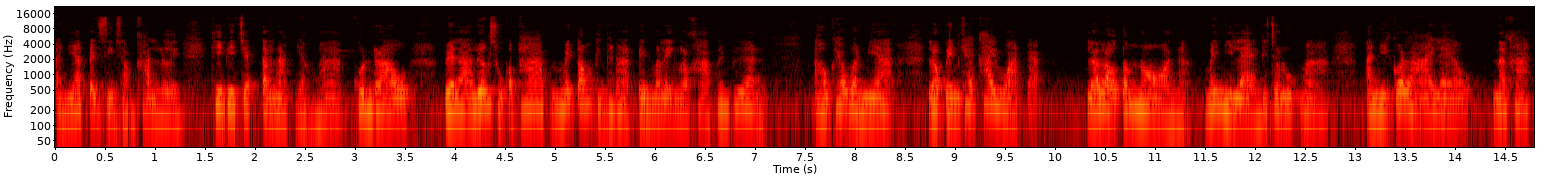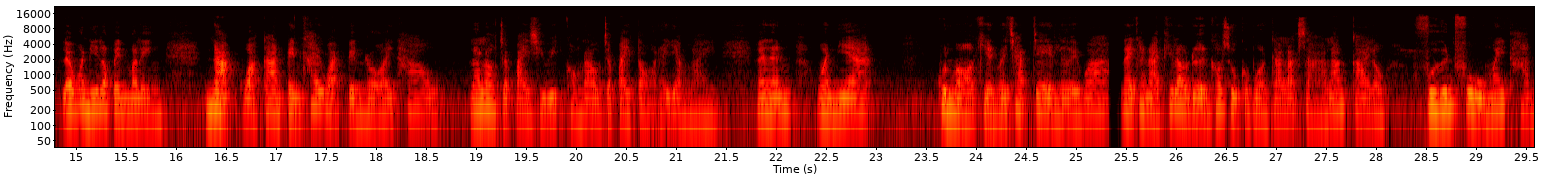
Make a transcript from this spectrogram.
อันนี้เป็นสิ่งสำคัญเลยที่พี่เจ็บตระหนักอย่างมาก คนเราเวลาเรื่องสุขภาพไม่ต้องถึงขนาดเป็นมะเร็งหรอกค่ะเพื่อนๆ เอาแค่วันนี้เราเป็นแค่ไข้หวัดอะแล้วเราต้องนอนอะไม่มีแรงที่จะลุกมา อันนี้ก็ร้ายแล้วนะคะ แล้ววันนี้เราเป็นมะเร็งหนักกว่าการเป็นไข้หวัดเป็นร้อยเท่า แล้วเราจะไปชีวิตของเราจะไปต่อได้อย่างไรดังนั้นวันนี้คุณหมอเขียนไว้ชัดเจนเลยว่า ในขณะที่เราเดินเข้าสู่กระบวนการรักษาร่างกายเราฟื้นฟูไม่ทัน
